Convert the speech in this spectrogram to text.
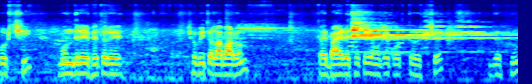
করছি। মন্দিরের ভেতরে ছবি তোলা বারণ। তাই বাইরে থেকেই আমাকে করতে হচ্ছে। দেখুন।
